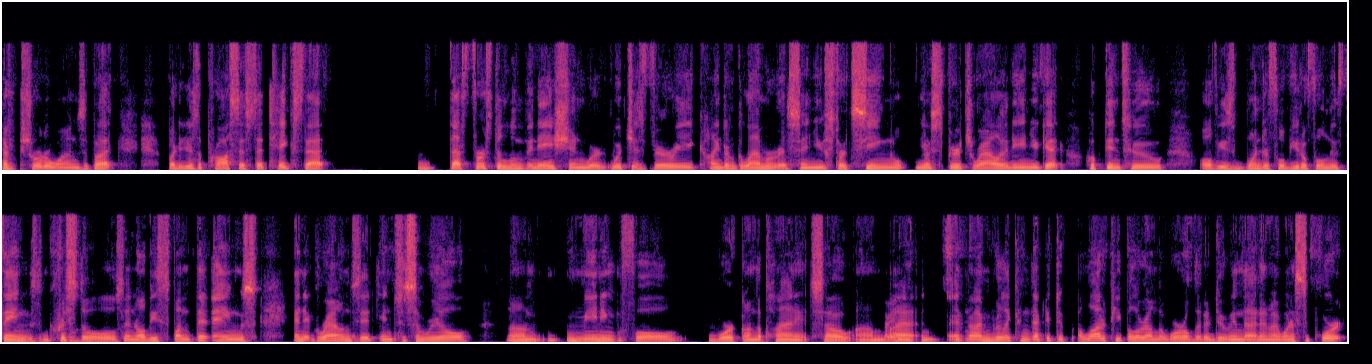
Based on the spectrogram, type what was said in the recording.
have shorter ones, but but it is a process that takes that that first illumination where which is very kind of glamorous and you start seeing you know spirituality and you get hooked into all these wonderful beautiful new things and Mhm. crystals and all these fun things and it grounds it into some real um, meaningful work on the planet so um, Right. I, and, and I'm really connected to a lot of people around the world that are doing that and I want to support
